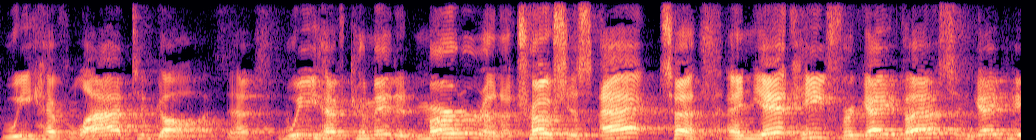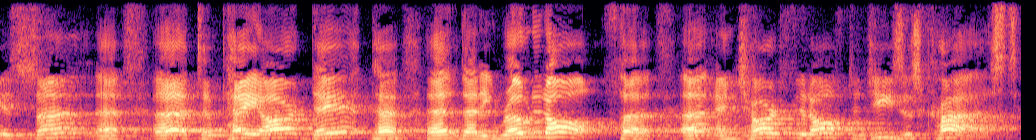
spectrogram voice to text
we have lied to God. We have committed murder, an atrocious act, and yet He forgave us and gave His Son uh, uh to pay our debt, uh, that He wrote it off and charged it off to Jesus Christ.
